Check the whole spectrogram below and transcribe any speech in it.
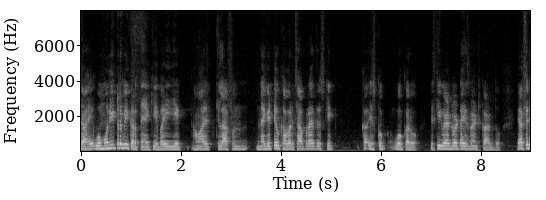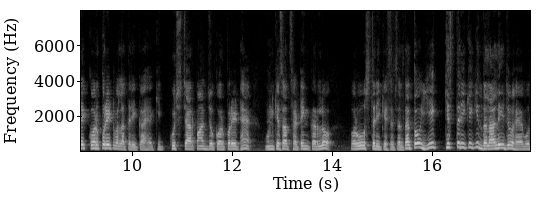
चाहे वो मॉनिटर भी करते हैं कि भाई ये हमारे खिलाफ नेगेटिव खबर छाप रहा है तो इसकी इसको वो करो, इसकी एडवर्टाइजमेंट काट दो। या फिर एक कॉरपोरेट वाला तरीका है कि कुछ चार पाँच जो कॉरपोरेट हैं, उनके साथ सेटिंग कर लो और वो उस तरीके से चलता है। तो ये किस तरीके की दलाली जो है वो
